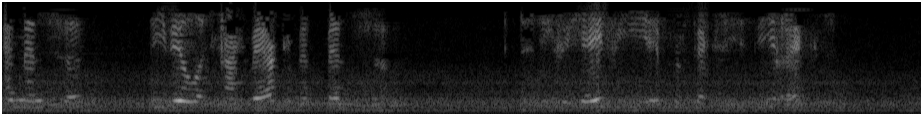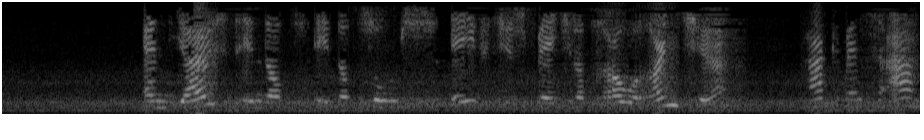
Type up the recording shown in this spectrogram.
En mensen, die willen graag werken met mensen die vergeven je imperfecties direct. En juist in dat, in dat soms eventjes een beetje dat rauwe randje, haken mensen aan.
